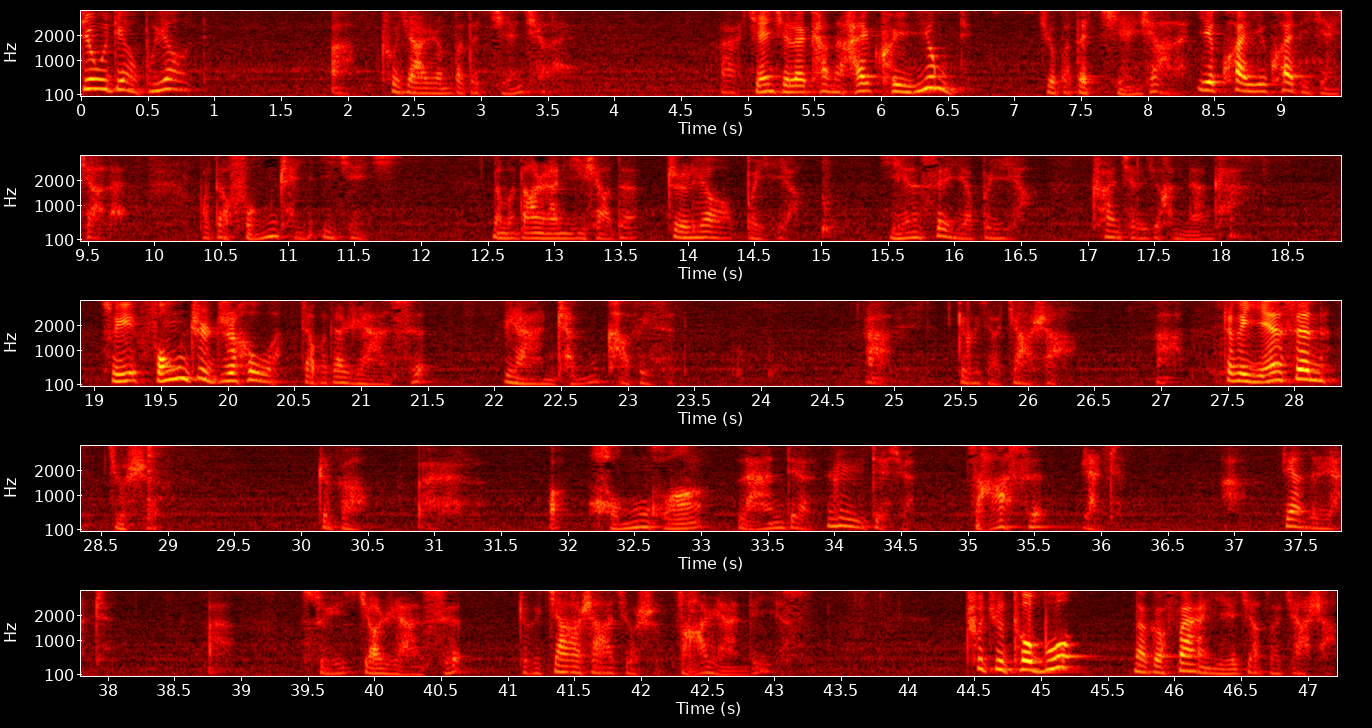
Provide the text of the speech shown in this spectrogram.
丢掉不要的，啊，出家人把它捡起来，啊，捡起来看到还可以用的，就把它剪下来，一块一块的剪下来，把它缝成一件衣。那么当然你就晓得质料不一样，颜色也不一样，穿起来就很难看。所以缝制之后啊，再把它染色，染成咖啡色的，啊，这个叫袈裟，啊，这个颜色呢就是这个呃，把红黄蓝的、绿的是杂色染成，啊，这样子染成，啊，所以叫染色。这个袈裟就是杂染的意思。出去托钵，那个饭也叫做袈裟。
